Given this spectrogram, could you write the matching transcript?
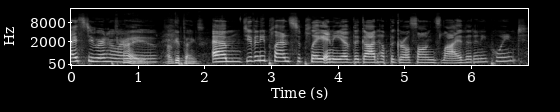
Hi, Stuart. How are Hi. you? I'm good, thanks. Um, do you have any plans to play any of the God Help the Girl songs live at any point?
